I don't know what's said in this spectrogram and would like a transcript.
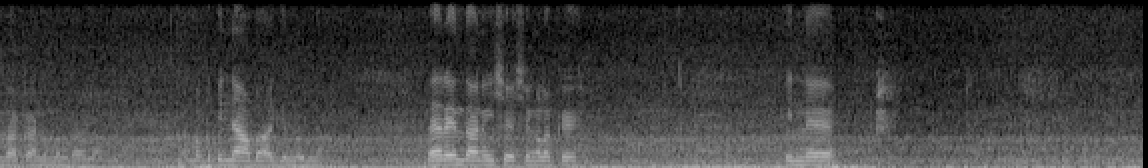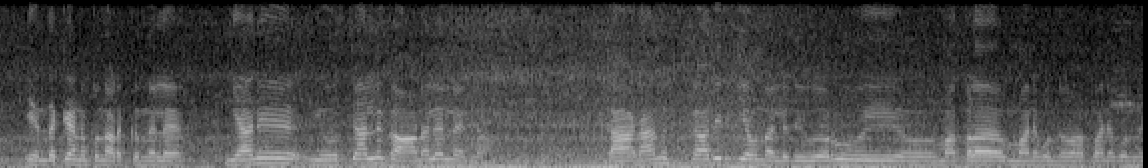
ഇതാക്കാനൊന്നും ഉണ്ടാവില്ല. നമുക്ക് പിന്നെ ആ ഭാഗ്യമൊന്നുമില്ല. വേറെ എന്താണ് വിശേഷങ്ങളൊക്കെ? പിന്നെ എന്തൊക്കെയാണ് ഇപ്പം നടക്കുന്നല്ലേ? ഞാൻ ന്യൂസ് ചാനൽ കാണലല്ല കാണാൻ നിൽക്കാതിരിക്കുകയാവും നല്ലത്. വെറും ഈ മക്കളെ ഉമ്മാനെ കൊന്ന് വാപ്പാനെ കൊന്ന്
